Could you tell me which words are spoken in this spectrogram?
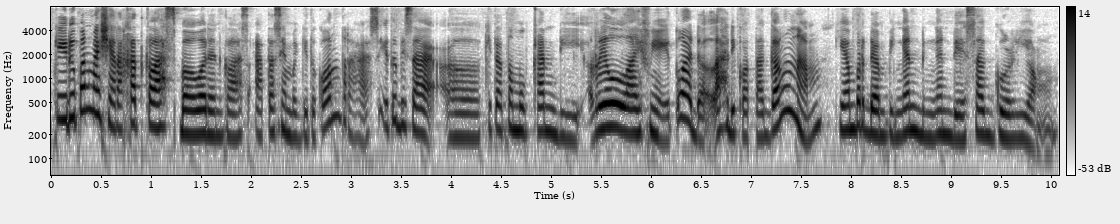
kehidupan masyarakat kelas bawah dan kelas atas yang begitu kontras itu bisa uh, kita temukan di real life-nya itu adalah di kota Gangnam yang berdampingan dengan desa Goryong.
